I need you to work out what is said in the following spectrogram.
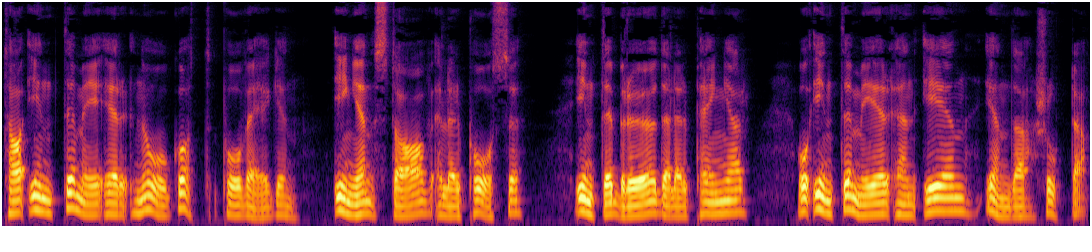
ta inte med er något på vägen, ingen stav eller påse, inte bröd eller pengar och inte mer än en enda skjorta.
